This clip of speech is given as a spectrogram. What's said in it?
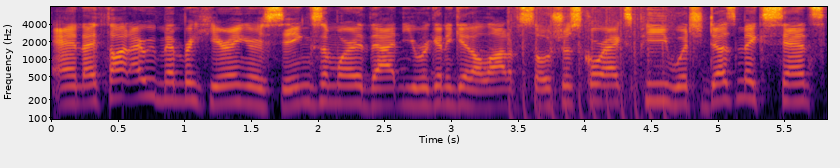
and I thought I remember hearing or seeing somewhere that you were going to get a lot of social score XP which does make sense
